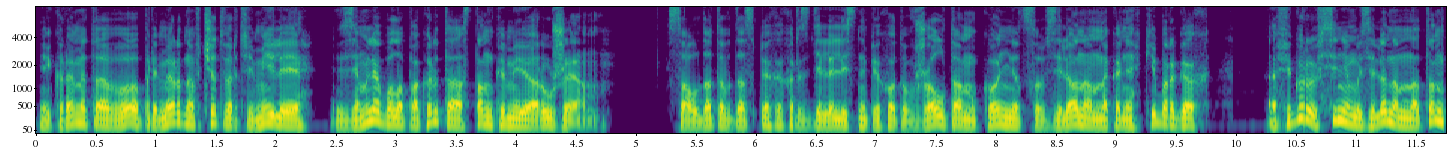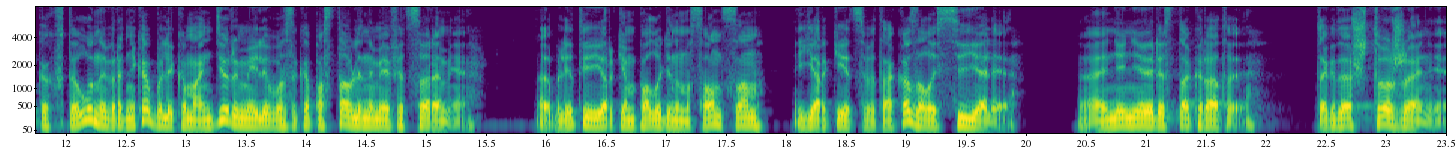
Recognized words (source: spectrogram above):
И кроме того, примерно в четверти мили земля была покрыта останками и оружием. Солдаты в доспехах разделялись на пехоту в желтом, конницу в зеленом на конях-киборгах, а фигуры в синем и зелёном на танках в тылу наверняка были командирами или высокопоставленными офицерами. Облитые ярким полуденным солнцем, яркие цвета, казалось, сияли. Они не аристократы. Тогда что же они?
